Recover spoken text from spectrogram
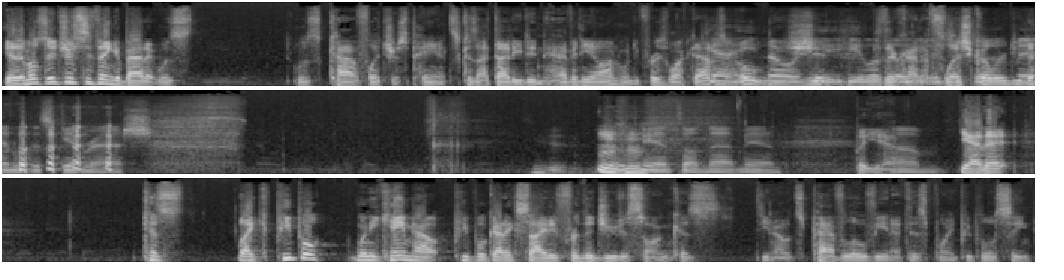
yeah. The most interesting thing about it was was Kyle Fletcher's pants because I thought he didn't have any on when he first walked out. I was like, oh no, shit! he, he looked They're like kind of flesh just a colored. man with a skin rash. no pants on that man. But yeah, Um, yeah, that because like people when he came out, people got excited for the Judas song because you know it's Pavlovian at this point. People will sing,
